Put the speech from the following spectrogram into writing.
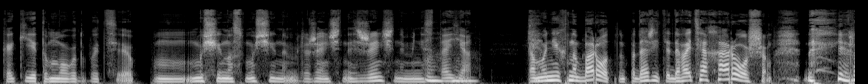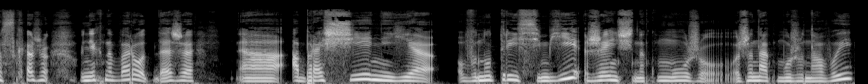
какие-то могут быть э, мужчина с мужчинами или женщина с женщинами не стоят. Там у них наоборот, ну, подождите, давайте о хорошем. Я расскажу. У них наоборот, даже а, обращение внутри семьи, женщина к мужу, жена к мужу на вы,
